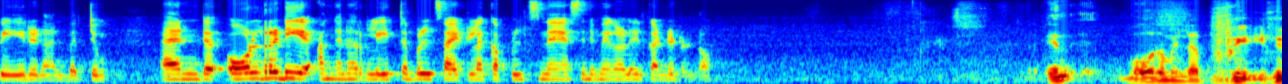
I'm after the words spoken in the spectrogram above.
പേരിടാൻ പറ്റും? ആൻഡ് ഓൾറെഡി അങ്ങനെ റിലേറ്റബിൾസ് ആയിട്ടുള്ള കപ്പിൾസിനെ സിനിമകളിൽ കണ്ടിട്ടുണ്ടോ? എന്ത് ബോധമില്ല വീടിന്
